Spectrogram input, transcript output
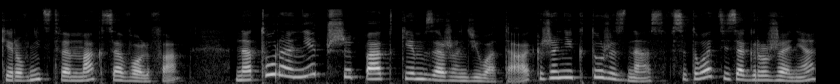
kierownictwem Maxa Wolfa, natura nie przypadkiem zarządziła tak, że niektórzy z nas w sytuacji zagrożenia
